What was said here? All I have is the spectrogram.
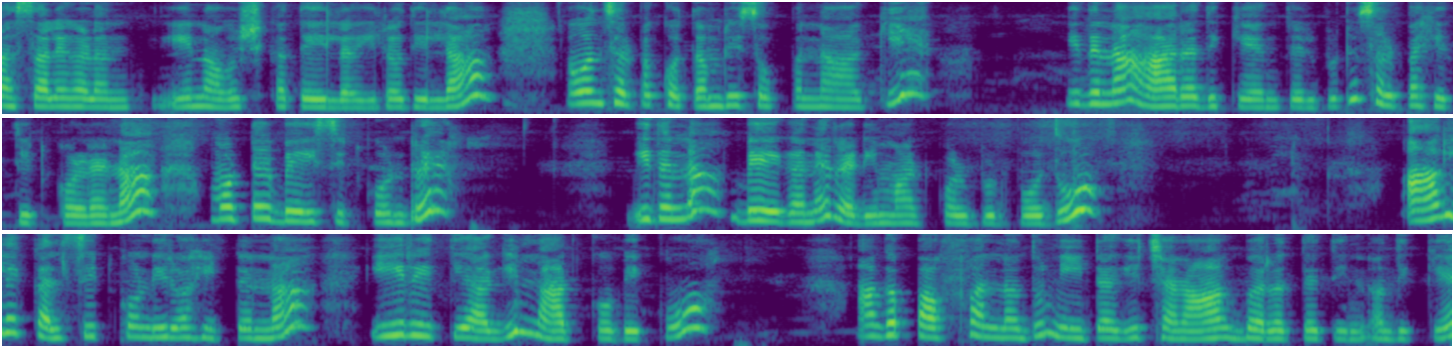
ಮಸಾಲೆಗಳನ್ನ ಏನು ಅವಶ್ಯಕತೆ ಇಲ್ಲ, ಇರೋದಿಲ್ಲ. ಒಂದು ಸ್ವಲ್ಪ ಕೊತ್ತಂಬರಿ ಸೊಪ್ಪನ್ನು ಹಾಕಿ ಇದನ್ನು ಆರೋದಕ್ಕೆ ಅಂತೇಳ್ಬಿಟ್ಟು ಸ್ವಲ್ಪ ಎತ್ತಿಟ್ಕೊಳ್ಳೋಣ. ಮೊಟ್ಟೆ ಬೇಯಿಸಿಟ್ಕೊಂಡ್ರೆ ಇದನ್ನು ಬೇಗನೆ ರೆಡಿ ಮಾಡ್ಕೊಳ್ಬಿಡ್ಬೋದು. ಆಗಲೇ ಕಲಸಿಟ್ಕೊಂಡಿರೋ ಹಿಟ್ಟನ್ನು ಈ ರೀತಿಯಾಗಿ ನಾದ್ಕೋಬೇಕು. ಆಗ ಪಫ್ ಅನ್ನೋದು ನೀಟಾಗಿ ಚೆನ್ನಾಗಿ ಬರುತ್ತೆ ತಿನ್ನೋದಕ್ಕೆ.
